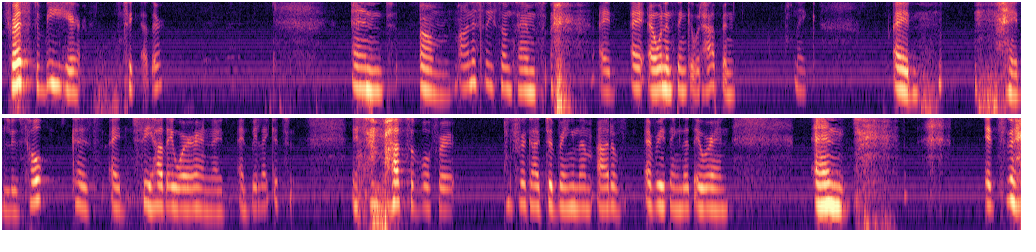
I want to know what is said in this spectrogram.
for us to be here together. And um, honestly, sometimes I, I I wouldn't think it would happen. Like I'd I'd lose hope because I'd see how they were, and I'd I'd be like, it's it's impossible for for God to bring them out of everything that they were in, and it's, it's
